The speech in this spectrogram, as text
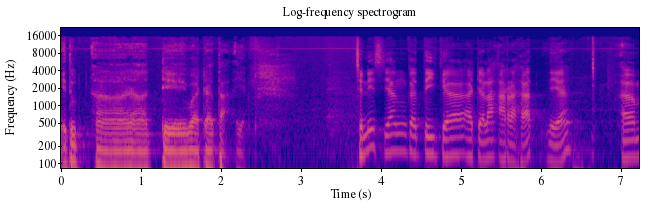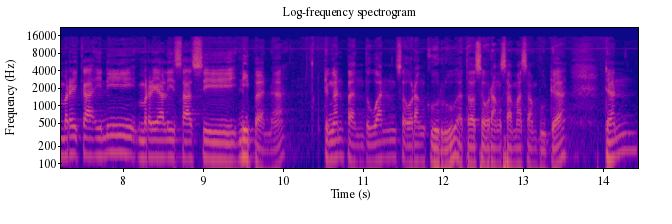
itu uh, Dewa Data. Ya. Jenis yang ketiga adalah arahat. Ya, uh, mereka ini merealisasi nibana dengan bantuan seorang guru atau seorang sama Sam Buddha dan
